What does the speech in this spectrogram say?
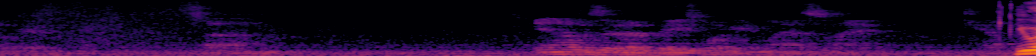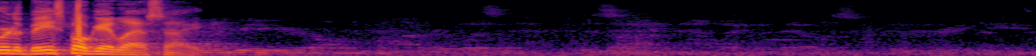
Okay. Um, And I was at a baseball game last night. You were at a baseball game last night. Might be your alma mater, it wasn't designed that way, but that was it was a great game.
